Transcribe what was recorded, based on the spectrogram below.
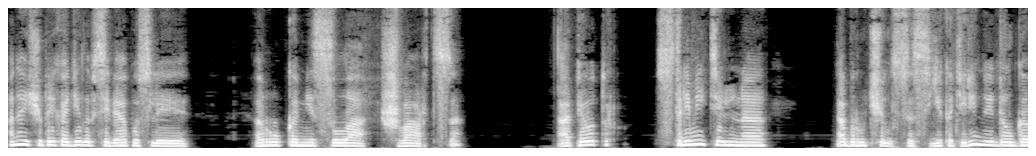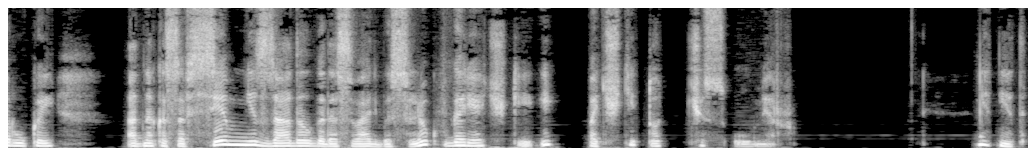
Она еще приходила в себя после рукомесла Шварца, а Петр стремительно обручился с Екатериной Долгорукой, однако совсем не задолго до свадьбы слег в горячке и почти тотчас умер. Нет-нет,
